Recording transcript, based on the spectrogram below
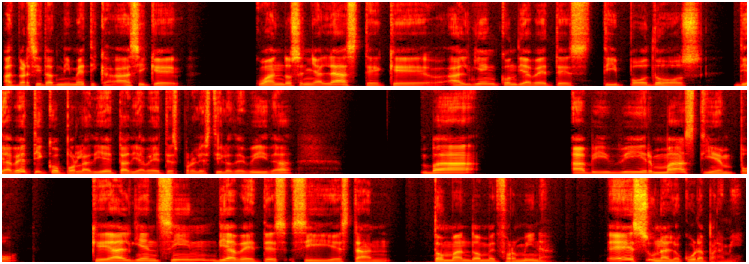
adversidad mimética. Así que cuando señalaste que alguien con diabetes tipo 2, diabético por la dieta, diabetes por el estilo de vida, va a vivir más tiempo que alguien sin diabetes si están tomando metformina. Es una locura para mí.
